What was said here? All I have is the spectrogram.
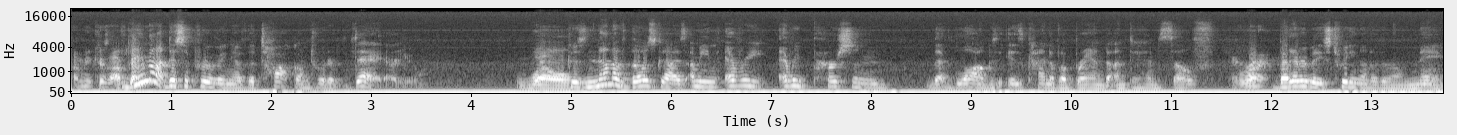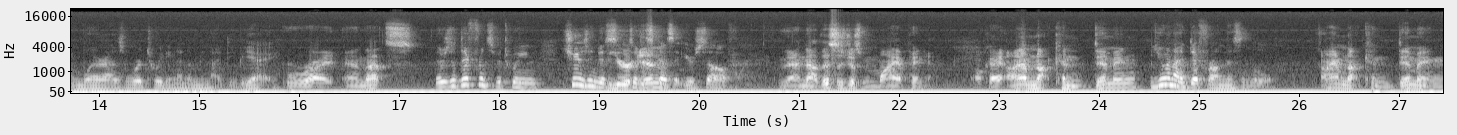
I mean because I've got you're not disapproving of the talk on Twitter today, are you? well because none of those guys i mean every every person that blogs is kind of a brand unto himself right but everybody's tweeting under their own name whereas we're tweeting under midnight dba right and that's there's a difference between choosing to, s- You're in- discuss it yourself and now this is just my opinion. Okay, I am not condemning. you and i differ on this a little I am not condemning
